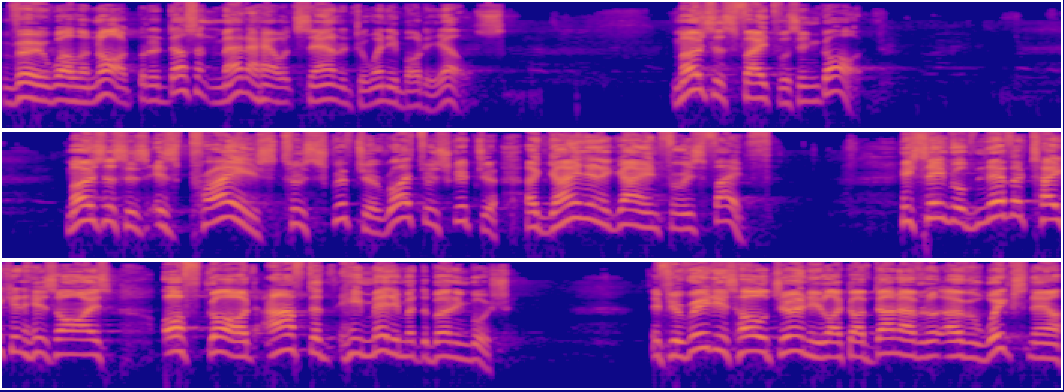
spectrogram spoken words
very well or not, but it doesn't matter how it sounded to anybody else. Moses' faith was in God. Moses is, is praised through Scripture, right through Scripture, again and again for his faith. He seemed to have never taken his eyes off God after he met him at the burning bush. If you read his whole journey, like I've done over, over weeks now,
